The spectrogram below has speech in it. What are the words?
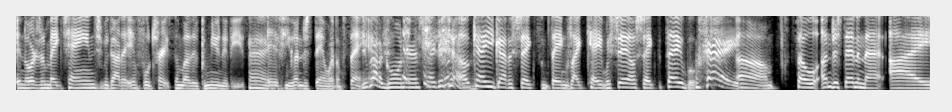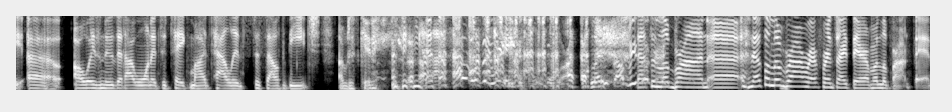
in order to make change, we got to infiltrate some other communities. Hey. If you understand what I'm saying, you got to go in there and shake it up. okay, you got to shake some things like K. Michelle, shake the table. Hey. Um, so understanding that, I uh, always knew that I wanted to take my talents to South Beach. I'm just kidding. that's a LeBron. Uh, that's a LeBron reference right there. I'm a LeBron fan.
